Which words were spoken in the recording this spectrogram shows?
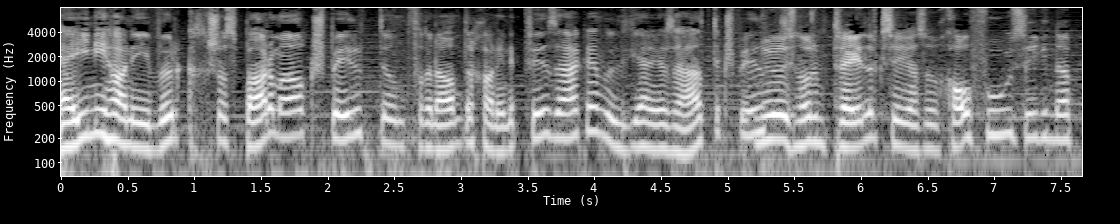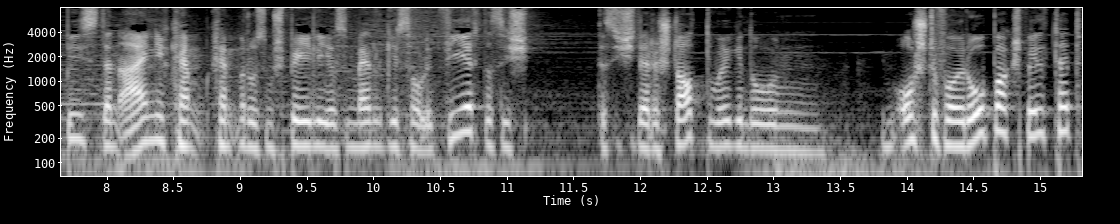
Eine habe ich wirklich schon ein paar Mal gespielt und von den anderen kann ich nicht viel sagen, weil die habe ich ja selten gespielt. Nö, es war nur im Trailer. Gewesen. Also Kaufhaus, irgendetwas. Dann eine kennt, kennt man aus dem Spiel, aus dem Metal Gear Solid 4. Das ist, das ist in dieser Stadt, die irgendwo im, im Osten von Europa gespielt hat.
